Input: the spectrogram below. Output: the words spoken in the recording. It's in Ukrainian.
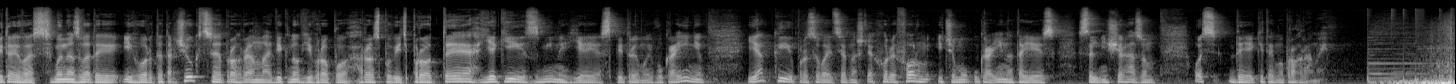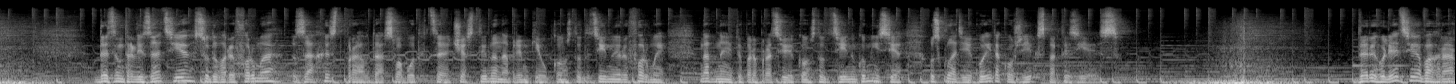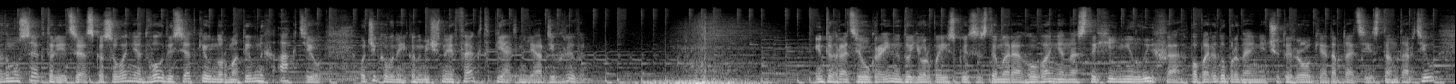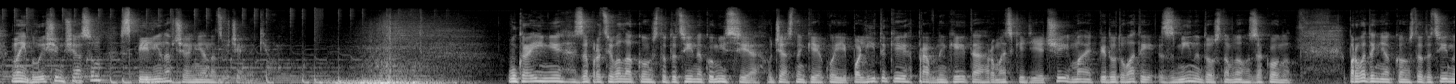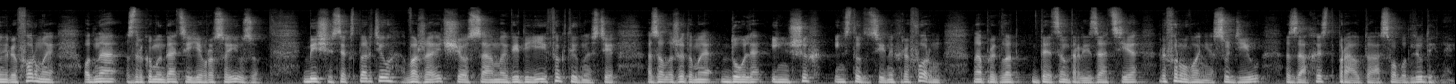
Вітаю вас. Мене звати Ігор Татарчук. Це програма Вікно в Європу. Розповідь про те, які зміни ЄС підтримує в Україні, як Київ просувається на шляху реформ і чому Україна та ЄС сильніші разом. Ось деякі теми програми. Децентралізація, судова реформа, захист прав та свобод це частина напрямків конституційної реформи. Над нею тепер працює конституційна комісія, у складі якої також є експерти з ЄС. Дерегуляція в аграрному секторі це скасування двох десятків нормативних актів. Очікуваний економічний ефект 5 мільярдів гривень. Інтеграція України до європейської системи реагування на стихійні лиха. Попереду принаймні 4 роки адаптації стандартів. Найближчим часом спільні навчання надзвичайників. В Україні запрацювала конституційна комісія, учасники якої політики, правники та громадські діячі мають підготувати зміни до основного закону. Проведення конституційної реформи одна з рекомендацій Євросоюзу. Більшість експертів вважають, що саме від її ефективності залежатиме доля інших інституційних реформ, наприклад, децентралізація, реформування судів, захист прав та свобод людини.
